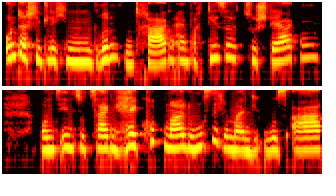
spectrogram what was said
unterschiedlichen Gründen tragen, einfach diese zu stärken und ihnen zu zeigen, hey, guck mal, du musst nicht immer in die USA,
